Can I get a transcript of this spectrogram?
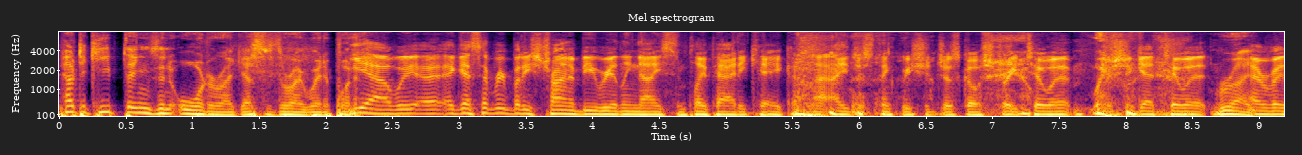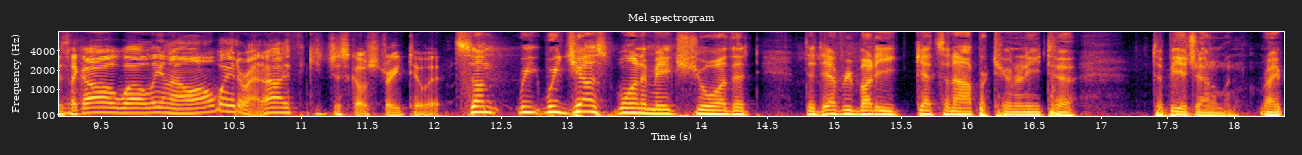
have to keep things in order, I guess is the right way to put it. Yeah, we. Uh, I guess everybody's trying to be really nice and play patty cake. I I just think we should just go straight to it. We should get to it. Right. Everybody's like, oh well, you know, I'll wait around. I think you just go straight to it. some we, we just want to make sure that that everybody gets an opportunity to to be a gentleman, right?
